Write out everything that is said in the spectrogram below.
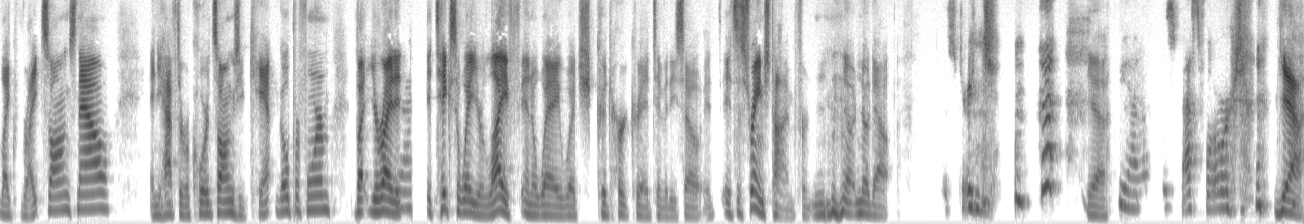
like write songs now and you have to record songs you can't go perform but you're right it, it takes away your life in a way which could hurt creativity so it, it's a strange time for no no doubt strange yeah yeah just fast forward. yeah.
